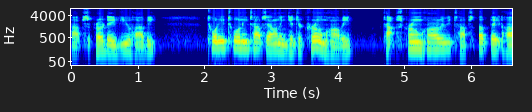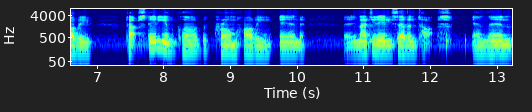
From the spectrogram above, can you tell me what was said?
Topps Pro Debut Hobby, 2020 Topps Allen and Ginter Chrome Hobby, Topps Chrome Hobby, Topps Update Hobby, Topps Stadium Club Chrome Hobby, and uh, a 1987 Topps. And then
